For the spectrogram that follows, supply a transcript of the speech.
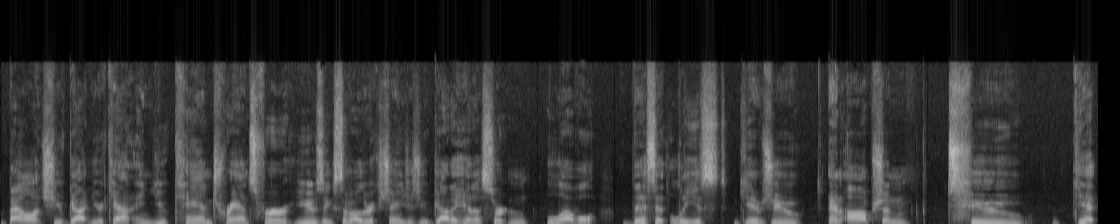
balance you've got in your account, and you can transfer using some other exchanges. You've got to hit a certain level. This at least gives you an option to get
